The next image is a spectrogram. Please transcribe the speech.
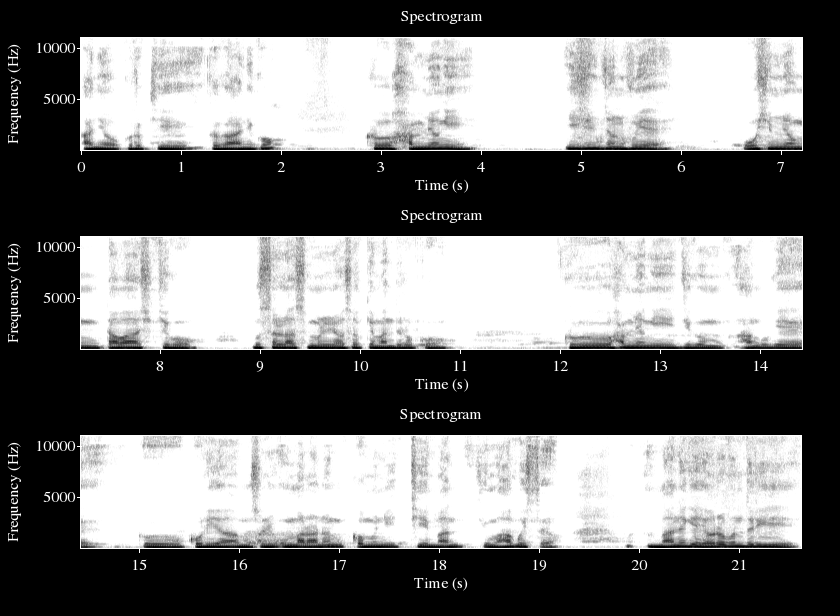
아니요. 그렇게 그거 아니고 그 한 명이 20년 후에 50명 다화시키고 무살라 26개 만들었고 그 한 명이 지금 한국의 그 코리아 무슬림 um마라는 커뮤니티만 지금 하고 있어요. 만약에 여러분들이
